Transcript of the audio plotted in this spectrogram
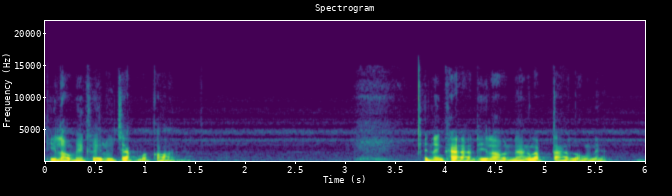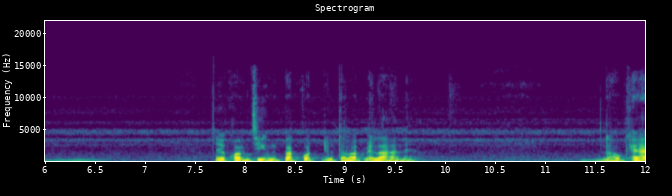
ที่เราไม่เคยรู้จักมาก่อนฉะนั้นขณะที่เรานั่งหลับตาลงเนี่ยเนี่ยความจริงปรากฏอยู่ตลอดเวลาเนี่ย เราแค่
